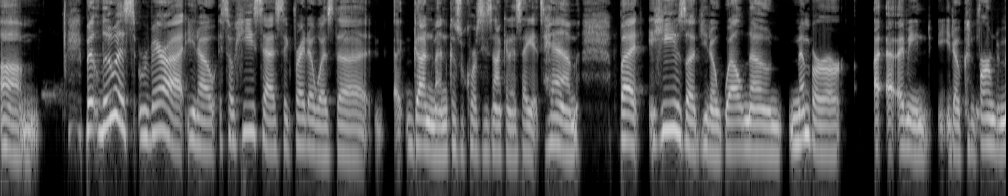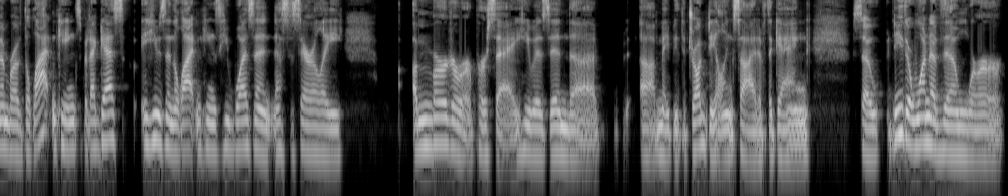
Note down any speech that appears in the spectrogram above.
Um, but Luis Rivera, you know, so he says Sigfredo was the uh, gunman because, of course, he's not going to say it's him, but he's a you know well known member. I, I, mean, you know, confirmed member of the Latin Kings, but I guess he was in the Latin Kings. He wasn't necessarily a murderer per se. He was in the uh, maybe the drug dealing side of the gang. So neither one of them were,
